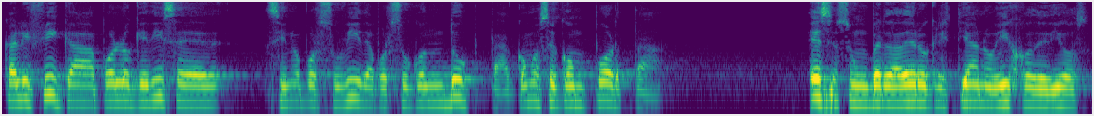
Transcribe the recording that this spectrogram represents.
califica por lo que dice, sino por su vida, por su conducta, cómo se comporta. Ese es un verdadero cristiano, hijo de Dios.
